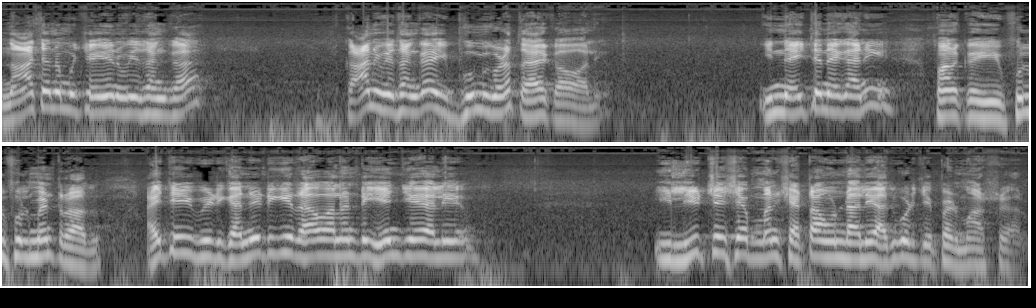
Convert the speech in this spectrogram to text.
నాశనము చేయని విధంగా కాని విధంగా ఈ భూమి కూడా తయారు కావాలి. ఇన్ని అయితేనే కానీ మనకు ఈ ఫుల్ఫిల్మెంట్ రాదు. అయితే వీటికి అన్నిటికీ రావాలంటే ఏం చేయాలి? ఈ లీడ్ చేసే మనిషి ఎట్టా ఉండాలి? అది కూడా చెప్పాడు మాస్టర్ గారు.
